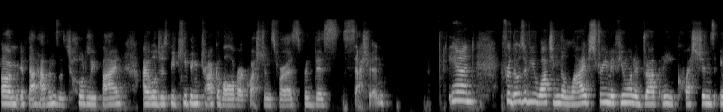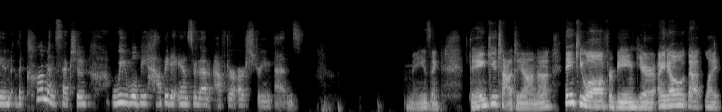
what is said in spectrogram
um, if that happens it's totally fine i will just be keeping track of all of our questions for us for this session and for those of you watching the live stream, if you want to drop any questions in the comment section, we will be happy to answer them after our stream ends. Amazing. Thank you, Tatiana. Thank you all for being here. I know that like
